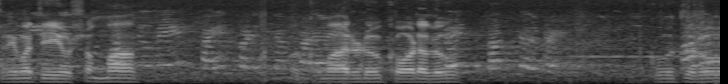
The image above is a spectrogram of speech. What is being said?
శ్రీమతి ఉషమ్మ కుమారుడు కోడలు కూతురు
